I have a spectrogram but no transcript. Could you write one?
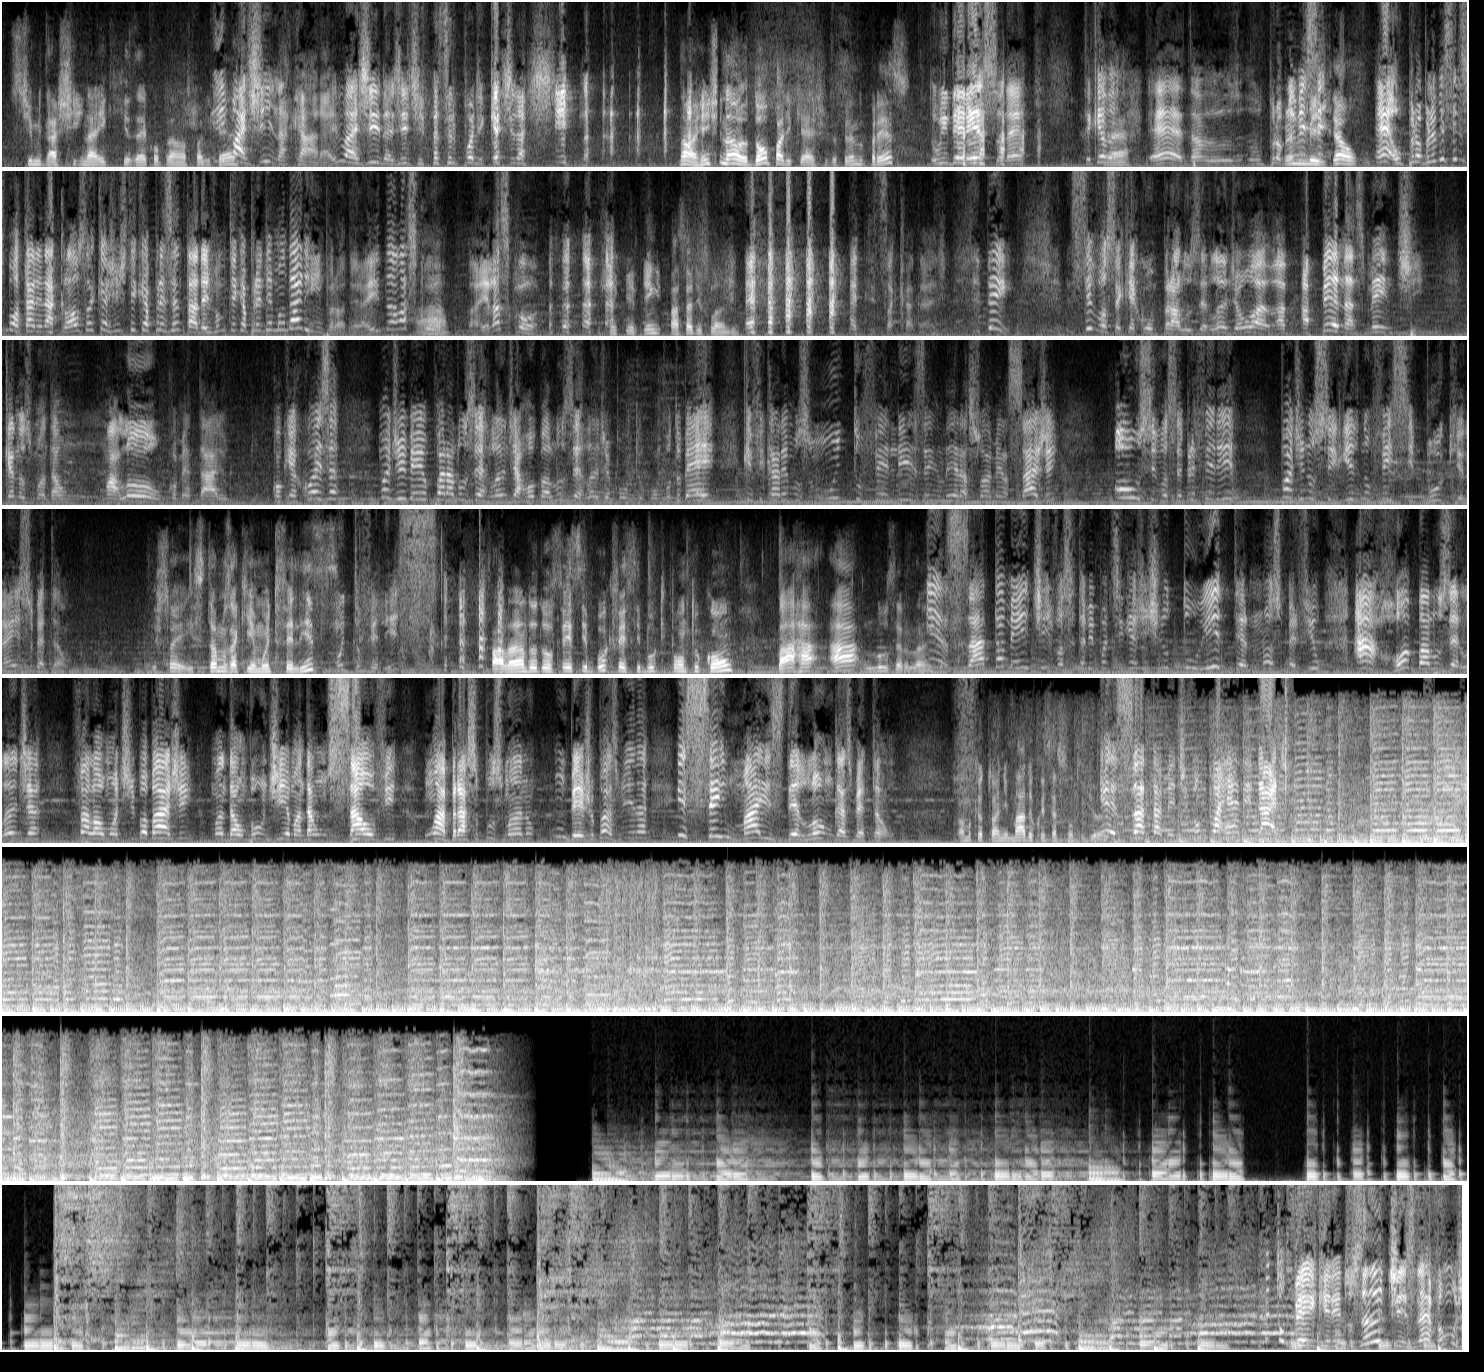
Os times da China aí que quiser comprar nosso podcast. Imagina, cara, imagina a gente fazendo podcast na China. Não, a gente não, eu dou o podcast, dependendo do preço. O endereço, né? Tem que, é, é o, o, problema um é se, é, o problema é se eles botarem na cláusula que a gente tem que apresentar. Daí vamos ter que aprender mandarim, brother. Aí lascou. Ah. Aí lascou. Tem que passar de flango. que sacanagem. Bem, se você quer comprar a Luzerlândia ou a, a, apenas mente, quer nos mandar um, um alô, um comentário, qualquer coisa, mande um e-mail para luzerlandia.luzerlandia.com.br que ficaremos muito felizes em ler a sua mensagem ou, se você preferir, pode nos seguir no Facebook, não é isso, Betão? Isso aí, estamos aqui muito felizes. Muito feliz. falando do Facebook, facebook.com barra a Loserlandia. Exatamente. Você também pode seguir a gente no Twitter, no nosso perfil, arroba Loserlândia, falar um monte de bobagem, mandar um bom dia, mandar um salve, um abraço pros mano, um beijo pras mina e sem mais delongas, Betão. Vamos que eu tô animado com esse assunto de hoje. Exatamente, vamos pra realidade.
